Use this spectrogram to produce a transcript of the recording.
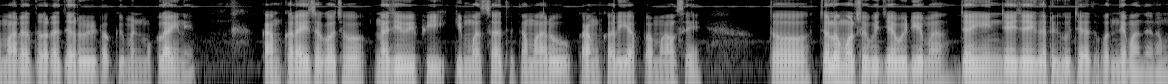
અમારા દ્વારા જરૂરી ડોક્યુમેન્ટ મોકલાવીને કામ કરાવી શકો છો. નજીવી ફી કિંમત સાથે તમારું કામ કરી આપવામાં આવશે. તો ચલો મળશું બીજા વિડીયોમાં જય હિન્દ, જય જય ગરી ગુજરાત. વંદે માતરમ.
